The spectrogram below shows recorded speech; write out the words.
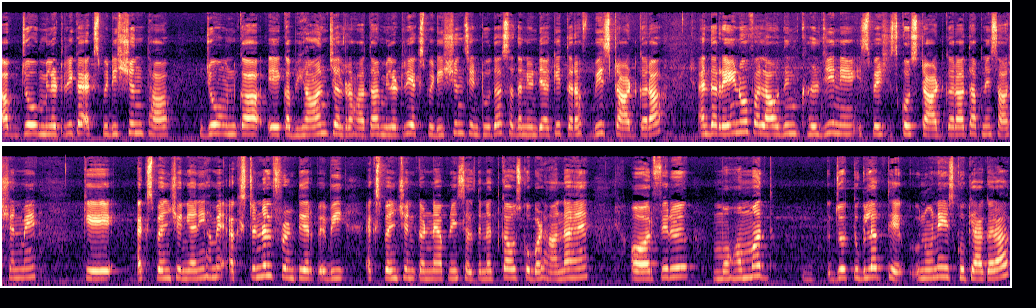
अब जो मिलिट्री का एक्सपीडिशन था, जो उनका एक अभियान चल रहा था military expeditions into the southern India की तरफ़ भी स्टार्ट करा। And the reign of Alauddin Khalji ने इस पे, इसको स्टार्ट करा था अपने शासन में कि एक्सपेंशन यानी हमें एक्सटर्नल फ्रंटियर पे भी एक्सपेंशन करना है, अपनी सल्तनत का उसको बढ़ाना है। और फिर मोहम्मद जो तुगलक थे, उन्होंने इसको क्या करा?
